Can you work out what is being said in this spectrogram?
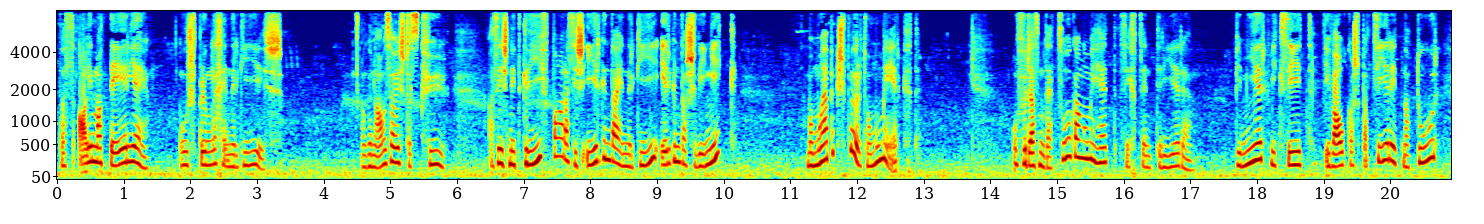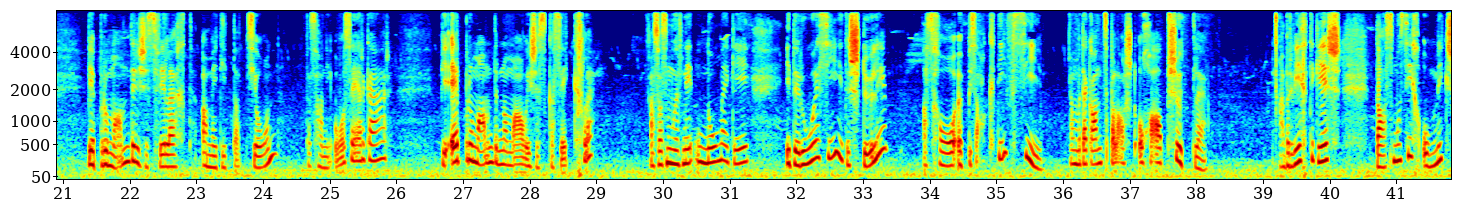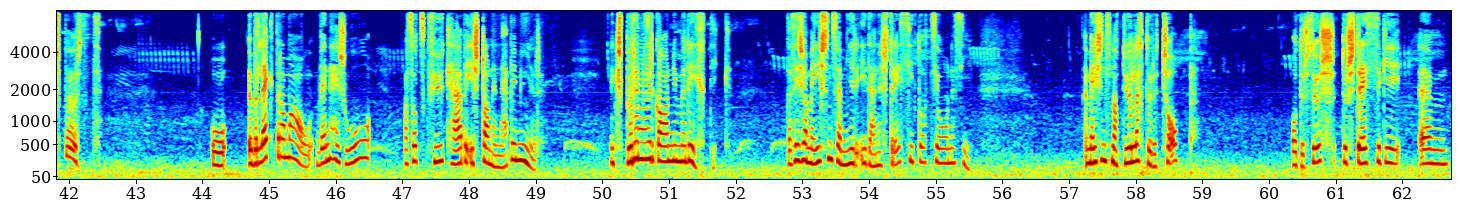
dass alle Materie ursprünglich Energie ist. Und genau so ist das Gefühl. Es ist nicht greifbar, es ist irgendeine Energie, irgendeine Schwingung, die man eben spürt, die man merkt. Und für das man diesen Zugang um hat, sich zentrieren. Bei mir, wie gesagt, im Wald spazieren, in die Natur. Bei anderen ist es vielleicht eine Meditation. Das habe ich auch sehr gerne. Bei anderen normal ist es Säckeln. Also es muss nicht nur gehen, in der Ruhe sein, in der Stille. Es kann auch etwas aktiv sein, wo man den ganzen Ballast auch abschütteln kann. Aber wichtig ist, dass man sich um mich spürt. Und überleg dir einmal, wenn hast du also das Gefühl gehabt, ist da neben mir? Ich spüre mir gar nicht mehr richtig. Das ist ja meistens, wenn wir in diesen Stresssituationen sind. Meistens natürlich durch einen Job oder sonst durch stressige, ähm,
